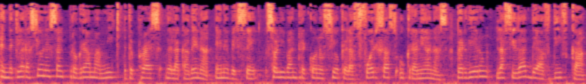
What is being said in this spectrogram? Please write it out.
En declaraciones al programa Meet the Press de la cadena NBC, Sullivan reconoció que las fuerzas ucranianas perdieron la ciudad de Avdivka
